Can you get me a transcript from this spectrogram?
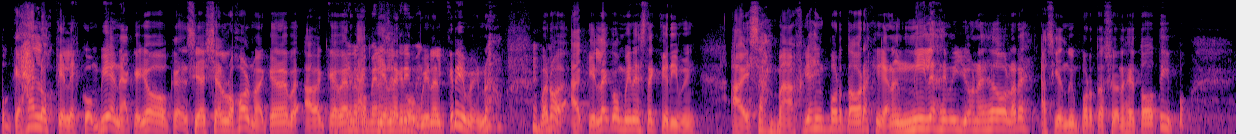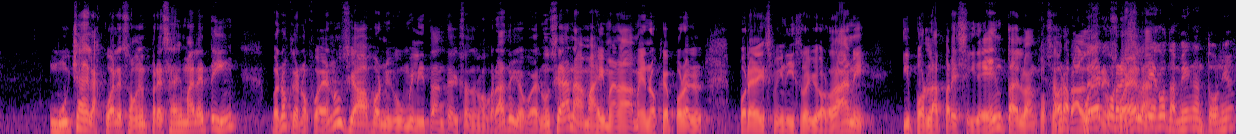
porque es a los que les conviene, aquello que decía Sherlock Holmes, hay que, hay que ver a quién le conviene el crimen, ¿no? bueno, ¿a quién le conviene este crimen? A esas mafias importadoras que ganan miles de millones de dólares haciendo importaciones de todo tipo, muchas de las cuales son empresas de maletín, bueno, que no fue denunciada por ningún militante de Acción Democrática, fue denunciada nada más y nada menos que por el, por el exministro Giordani y por la presidenta del Banco Central de Venezuela. ¿puede correr riesgo también, Antonio?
